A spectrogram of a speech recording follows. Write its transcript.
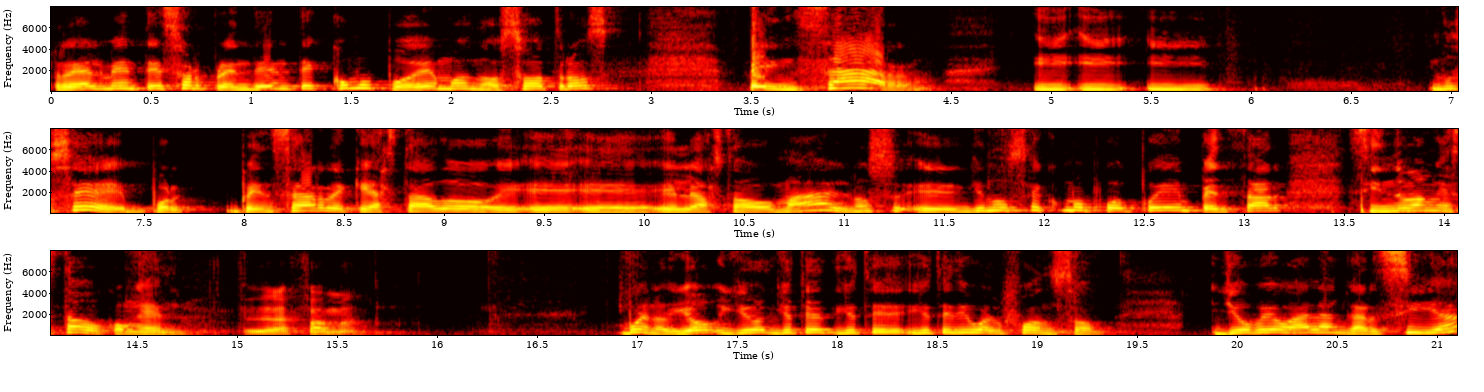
realmente es sorprendente cómo podemos nosotros pensar y, y- y, no sé, por pensar de que ha estado, eh, eh, él ha estado mal. No sé, eh, yo no sé cómo pu- pueden pensar si no han estado con él. ¿Tendrá fama? Bueno, yo, yo, yo, te, yo, te, yo te digo, Alfonso, yo veo a Alan García.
